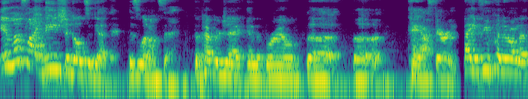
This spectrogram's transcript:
It looks like these should go together. Is what I'm saying. The pepper jack and the brown, the the chaos dairy. Like if you put it on a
